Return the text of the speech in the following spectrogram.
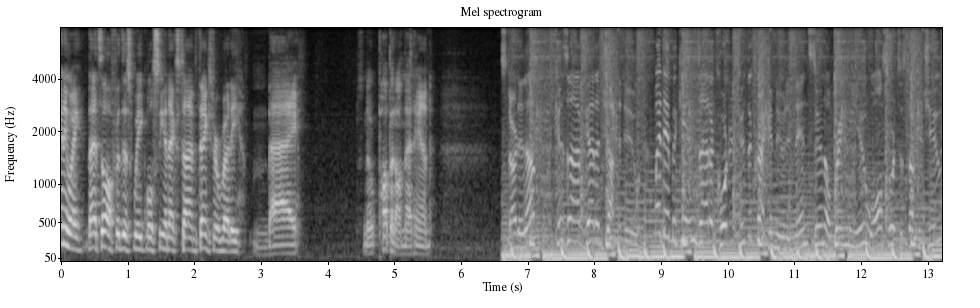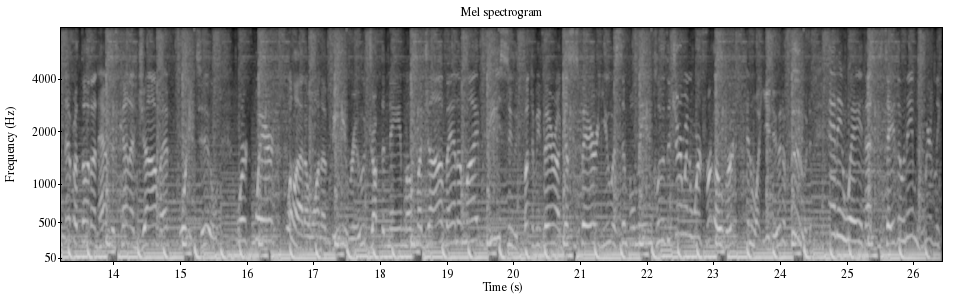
Anyway, that's all for this week. We'll see you next time. Thanks, everybody. Bye. There's no puppet on that hand. Start it up, cause I've got a job to do. My day begins at a quarter to the crack of noon, and then soon I'll bring you all sorts of stuff to chew. Never thought I'd have this kind of job at 42. Work where? Well, I don't wanna be rude. Drop the name of my job and I might be sued. But to be fair, I guess it's fair. you a simple name clue the German word for over and what you do to food. Anyway, that's to say, the name's weirdly.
